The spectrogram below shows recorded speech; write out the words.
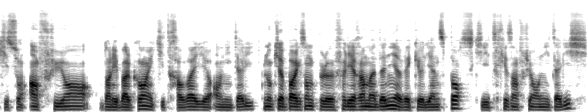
qui sont influents dans les Balkans et qui travaillent en Italie. Donc il y a par exemple Fali Ramadani avec Lian Sports qui est très influent en Italie,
